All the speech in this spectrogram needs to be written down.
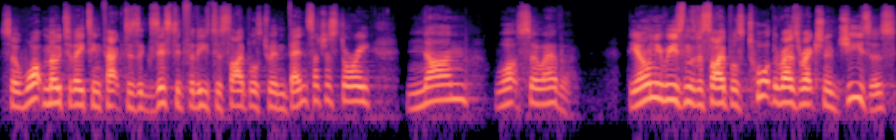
So, what motivating factors existed for these disciples to invent such a story? None whatsoever. The only reason the disciples taught the resurrection of Jesus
